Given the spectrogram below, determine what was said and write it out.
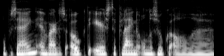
op zijn. En waar dus ook de eerste kleine onderzoeken al eh, eh,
